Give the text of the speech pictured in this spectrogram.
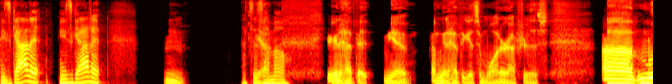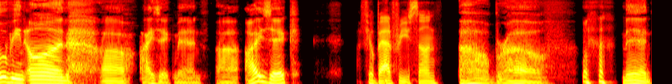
He's got it. He's got it. Mm. That's his Yeah. MO. You're gonna have to, yeah. I'm gonna have to get some water after this. Uh, moving on, uh, Isaac, man, uh, Isaac. I feel bad for you, son. Oh, bro, man.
